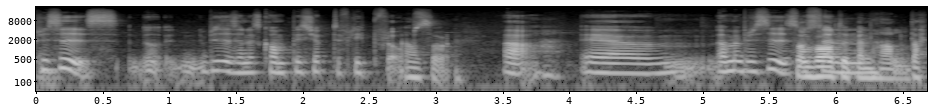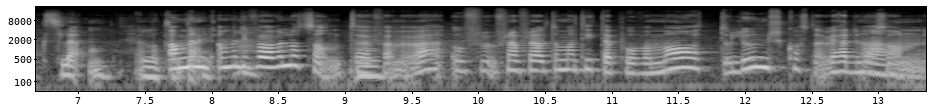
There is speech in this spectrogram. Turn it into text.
Precis. Precis, hennes kompis köpte flipflops. Det. Ja, ehm, ja men precis. Som Och var sen- typ en halv dagslön. Eller något Ja sånt men, där. ja men det var väl något sånt har jag Mm. för mig va? Och fr- framförallt om man tittar på vad mat och lunch kostar. Vi hade någon Ja. sån,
